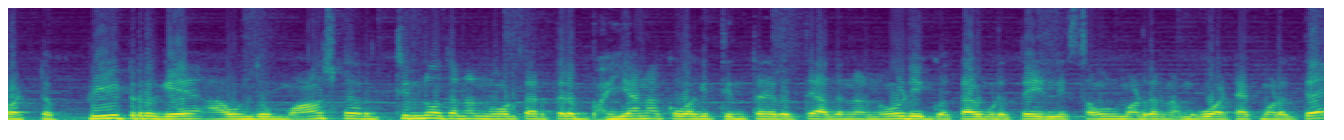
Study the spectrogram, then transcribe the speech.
ಬಟ್ ಪೀಟ್ರಿಗೆ ಆ ಒಂದು ಮಾನ್ಸ್ಟರ್ ತಿನ್ನೋದನ್ನು ನೋಡ್ತಾ ಇರ್ತಾರೆ, ಭಯಾನಕವಾಗಿ ತಿಂತಾ ಇರುತ್ತೆ, ಅದನ್ನು ನೋಡಿ ಗೊತ್ತಾಗ್ಬಿಡುತ್ತೆ, ಇಲ್ಲಿ ಸೌಂಡ್ ಮಾಡಿದ್ರೆ ನಮಗೂ ಅಟ್ಯಾಕ್ ಮಾಡುತ್ತೆ.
